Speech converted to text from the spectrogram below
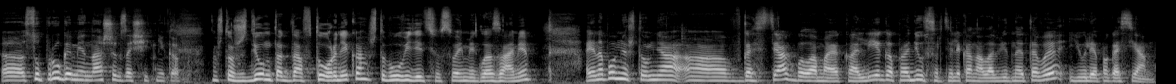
э, супругами наших защитников. Ну что ж, ждем тогда вторника, чтобы увидеть все своими глазами. А я напомню, что у меня э, в гостях была моя коллега, продюсер телеканала «Видное ТВ» Юлия Погасян.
